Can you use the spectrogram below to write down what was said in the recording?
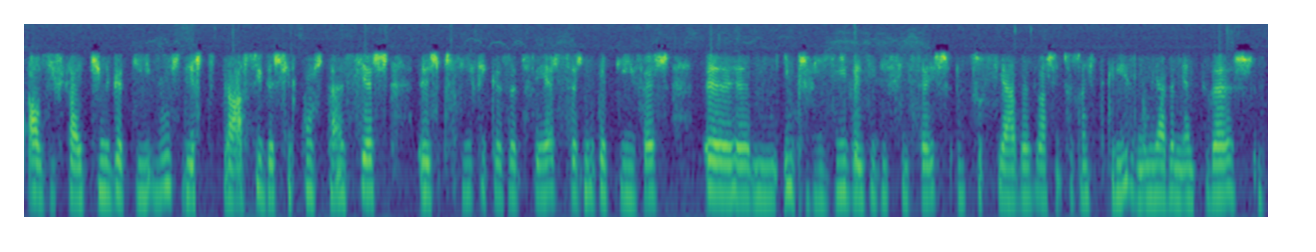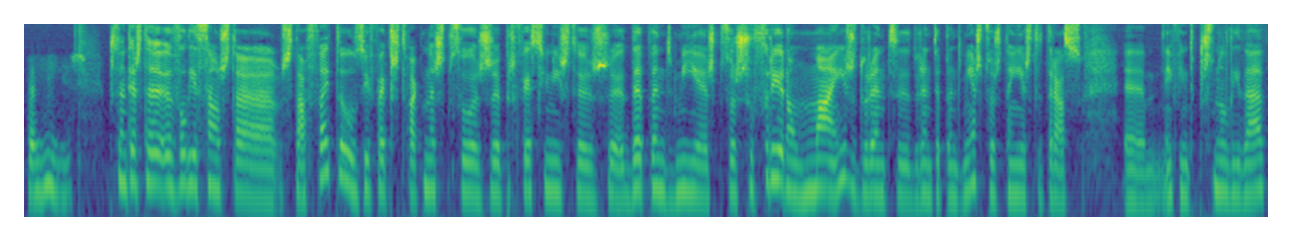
aos efeitos negativos deste traço e das circunstâncias específicas, adversas, negativas, eh, imprevisíveis e difíceis associadas às situações de crise, nomeadamente das pandemias. Portanto, esta avaliação está, está feita, os efeitos de facto nas pessoas perfeccionistas da pandemia, as pessoas sofreram mais durante, durante a pandemia, as pessoas têm este traço, eh, enfim, de personalidade.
